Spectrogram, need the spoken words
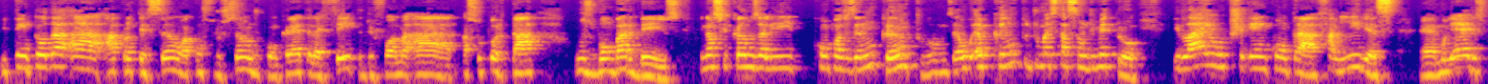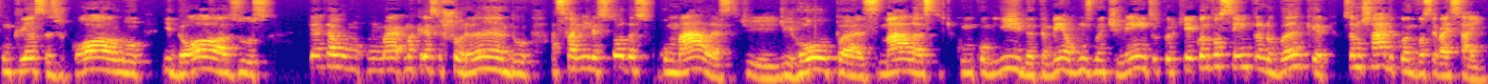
e tem toda a, a proteção, a construção de concreto, ela é feita de forma a, a suportar os bombardeios. E nós ficamos ali, como posso dizer, num canto, vamos dizer, é o, é o canto de uma estação de metrô. E lá eu cheguei a encontrar famílias é, mulheres com crianças de colo, idosos, tem até uma, uma, criança chorando, as famílias todas com malas de, de, roupas, malas com comida também, alguns mantimentos, porque quando você entra no bunker, você não sabe quando você vai sair.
